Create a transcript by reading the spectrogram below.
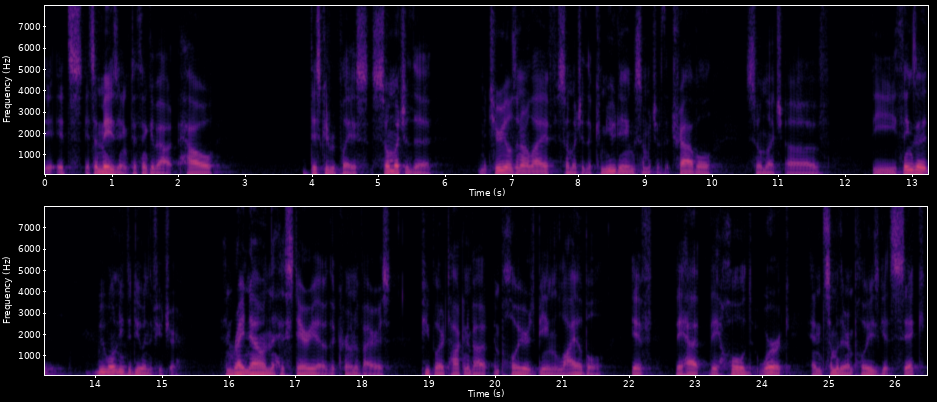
it's it's amazing to think about how this could replace so much of the materials in our life, so much of the commuting, so much of the travel, so much of the things that we won't need to do in the future. And right now, in the hysteria of the coronavirus, people are talking about employers being liable if they have they hold work and some of their employees get sick.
